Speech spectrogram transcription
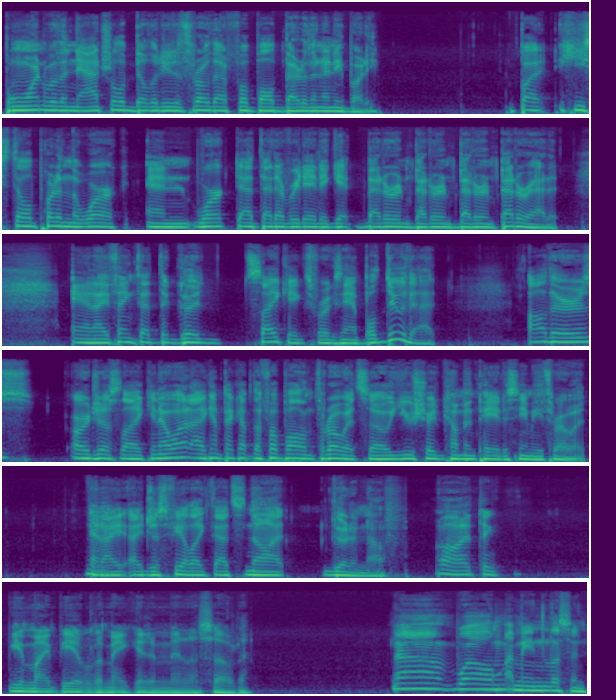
born with a natural ability to throw that football better than anybody. But he still put in the work and worked at that every day to get better and better and better and better at it. And I think that the good psychics, for example, do that. Others are just like, you know what, I can pick up the football and throw it, so you should come and pay to see me throw it. And I, I just feel like that's not good enough. Well, I think you might be able to make it in Minnesota. Uh, well, I mean, listen,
